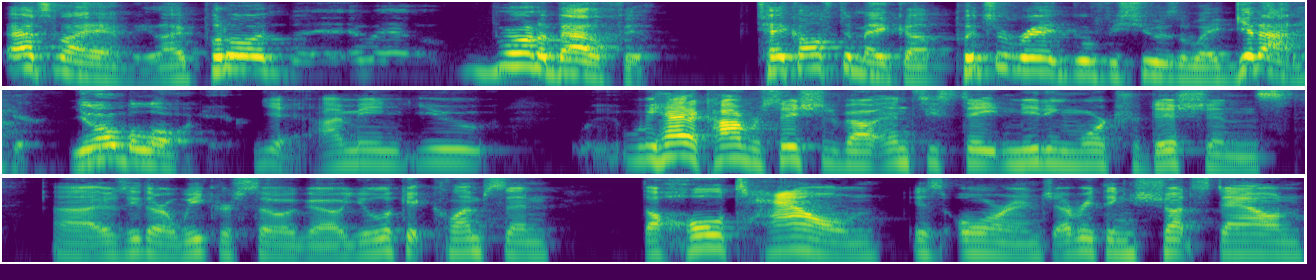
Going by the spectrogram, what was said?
that's Miami. Like, put on, we're on a battlefield. Take off the makeup, put your red goofy shoes away, get out of here. You don't belong here. Yeah, I mean, you. We had a conversation about NC State needing more traditions. Uh, it was either a week or so ago. You look at Clemson the whole town is orange. Everything shuts down.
